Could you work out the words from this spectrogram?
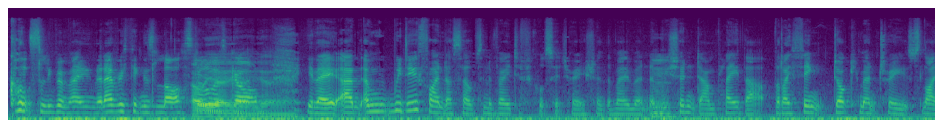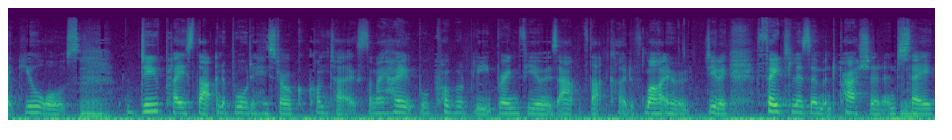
constantly bemoaning that everything is lost, Oh, all yeah, is yeah, gone. yeah, yeah. You know, um, and we do find ourselves in a very difficult situation at the moment, and we Mm. shouldn't downplay that. But I think documentaries like yours Mm. do place that in a broader historical context, and I hope will probably bring viewers out of that kind of mire of, you know, fatalism and depression, Mm. and to say.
